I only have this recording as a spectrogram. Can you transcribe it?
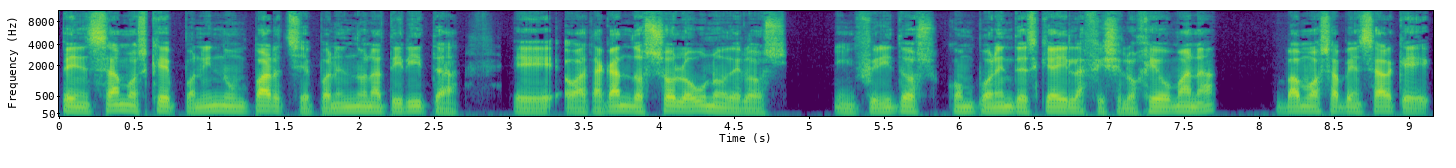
pensamos que poniendo un parche, poniendo una tirita eh, o atacando solo uno de los infinitos componentes que hay en la fisiología humana, vamos a pensar que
